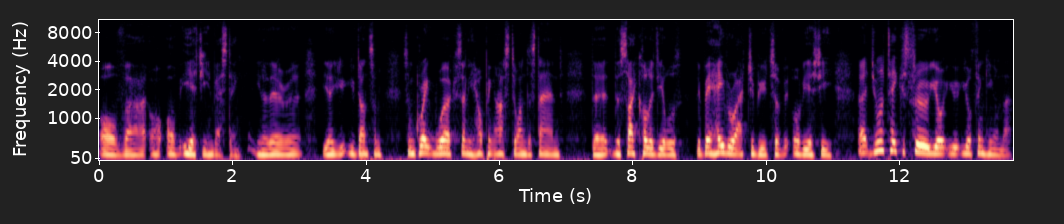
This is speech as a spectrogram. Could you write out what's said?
of uh, of ESG investing. You know, there uh, you know you, have done some some great work, certainly helping us to understand the the psychology or the behavioral attributes of of ESG. Uh, do you want to take us through your, your, your thinking on that?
